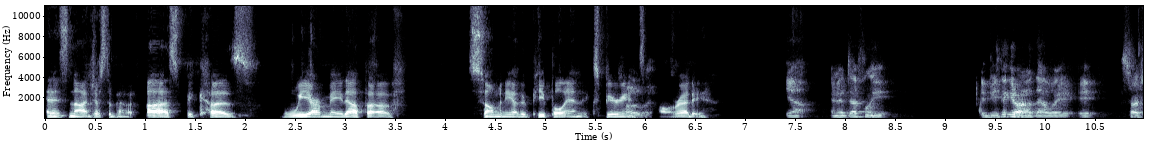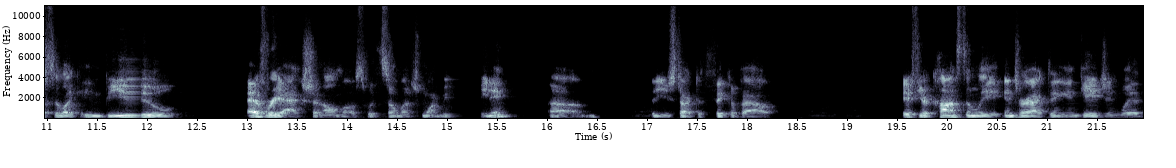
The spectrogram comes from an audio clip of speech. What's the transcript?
and it's not just about us because we are made up of so many other people and experience Totally. already yeah, and it definitely if you think about it that way, it starts to like imbue every action almost with so much more meaning um, that you start to think about if you're constantly interacting, engaging with,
